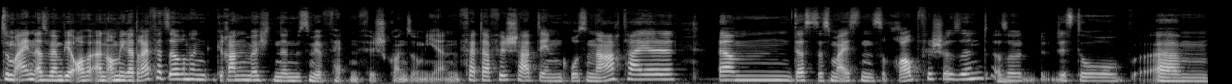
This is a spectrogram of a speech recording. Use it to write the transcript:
zum einen, also wenn wir an Omega-3-Fettsäuren ran möchten, dann müssen wir fetten Fisch konsumieren. Fetter Fisch hat den großen Nachteil, ähm, dass das meistens Raubfische sind. Also desto, ähm,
